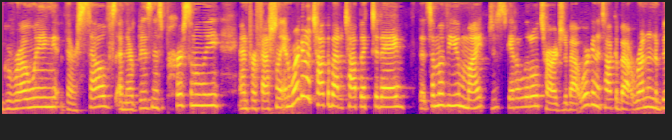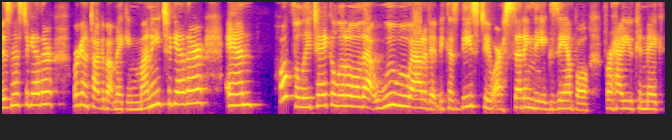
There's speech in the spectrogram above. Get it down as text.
growing themselves and their business personally and professionally. And we're going to talk about a topic today that some of you might just get a little charged about. We're going to talk about running a business together, we're going to talk about making money together, and hopefully take a little of that woo woo out of it because these two are setting the example for how you can make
